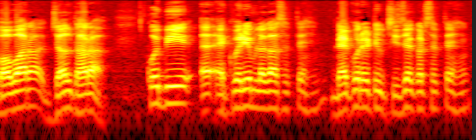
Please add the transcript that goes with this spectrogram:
फवारा, जलधारा, कोई भी एक्वेरियम लगा सकते हैं, डेकोरेटिव चीज़ें कर सकते हैं,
